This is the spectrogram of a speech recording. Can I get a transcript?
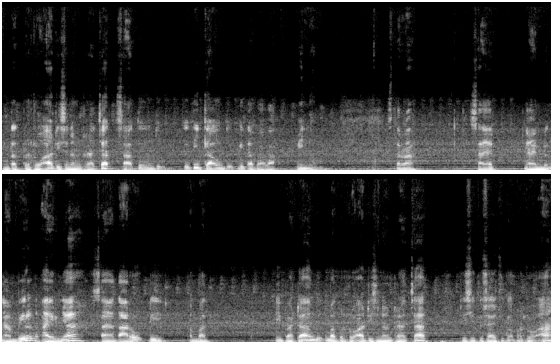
Tempat berdoa di Senang Derajat satu untuk tiga untuk kita bawa minum. Setelah saya ngambil, ngambil airnya saya taruh di tempat ibadah untuk tempat berdoa di Senang Derajat. Di situ saya juga berdoa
